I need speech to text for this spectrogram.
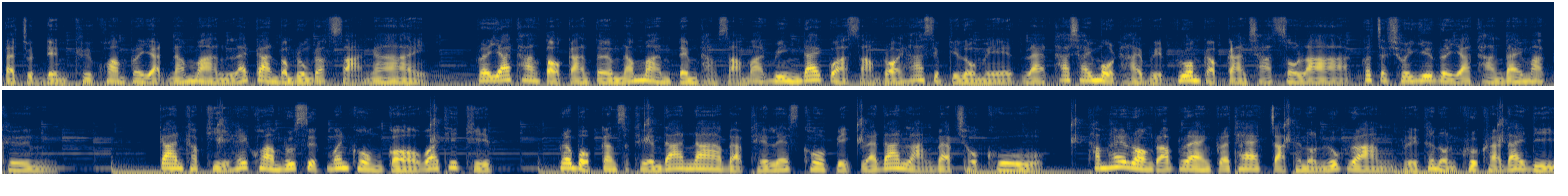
แต่จุดเด่นคือความประหยัดน้ำมันและการบำรุงรักษาง่าย ระยะทางต่อการเติมน้ำมันเต็มถังสามารถวิ่งได้กว่า 350 กิโลเมตร และถ้าใช้โหมดไฮบริดร่วมกับการชาร์จโซลาร์ก็จะช่วยยืดระยะทางได้มากขึ้น การขับขี่ให้ความรู้สึกมั่นคงก่อว่าที่คิด ระบบกันสะเทือนด้านหน้าแบบเทเลสโคปิก และด้านหลังแบบโชคคู่ ทำให้รองรับแรงกระแทกจากถนนลูกรัง หรือถนนครุขระได้ดี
